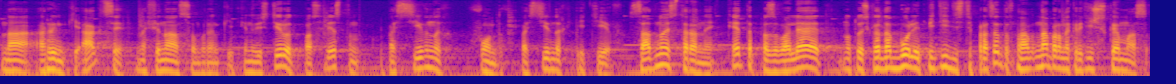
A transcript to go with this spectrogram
на рынке акций, на финансовом рынке, инвестируют посредством пассивных фондов, пассивных ETF. С одной стороны, это позволяет, ну то есть когда более 50% набрана критическая масса,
